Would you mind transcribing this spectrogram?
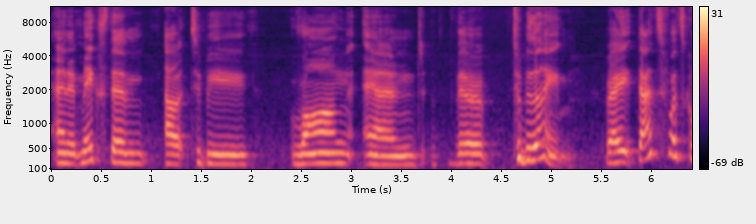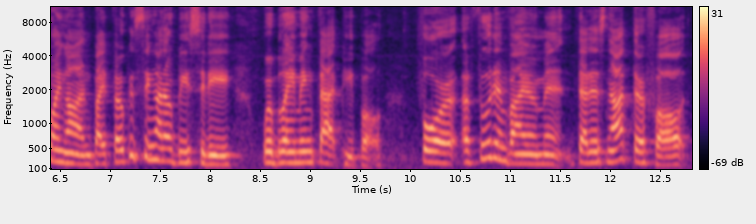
and it makes them out to be wrong and they're to blame, right? That's what's going on. By focusing on obesity, we're blaming fat people for a food environment that is not their fault,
